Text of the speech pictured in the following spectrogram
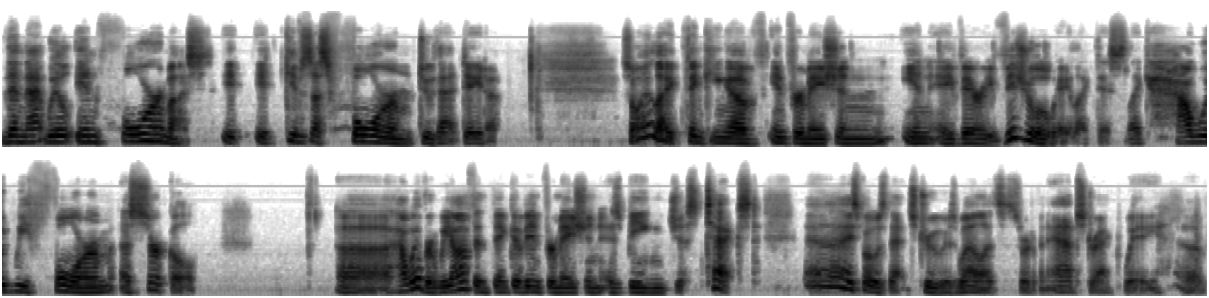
Then that will inform us. It, it gives us form to that data. So I like thinking of information in a very visual way like this. Like how would we form a circle? Uh, however, we often think of information as being just text. I suppose that's true as well. It's sort of an abstract way of,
